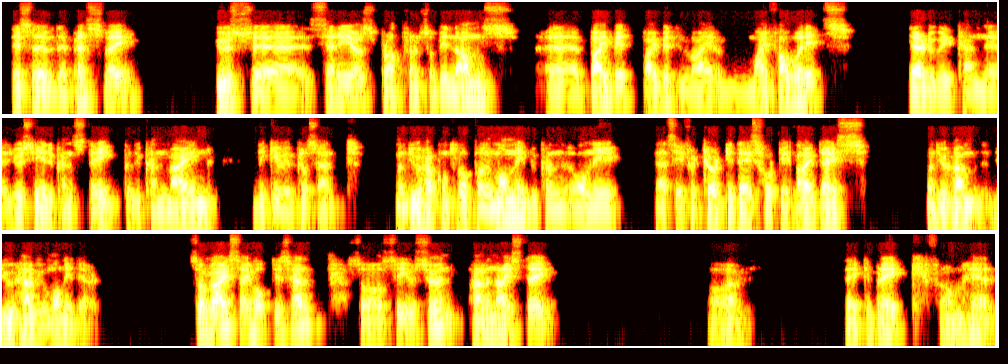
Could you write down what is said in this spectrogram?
This is the best way use uh, serious platforms of Binance, uh, Bybit, Bybit my my favorites. There you can uh, you see you can stake, you can mine, they give you percent. When you have control for the money, you can only let's say for 30 days, 45 days, but you have you have your money there. So guys, I hope this helped. So see you soon. Have a nice day. um, take a break from here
